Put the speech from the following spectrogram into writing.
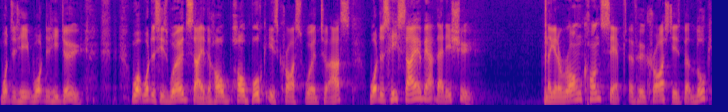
What did he, what did he do? what, what does his word say? The whole, whole book is Christ's word to us. What does he say about that issue? And they get a wrong concept of who Christ is. But look,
